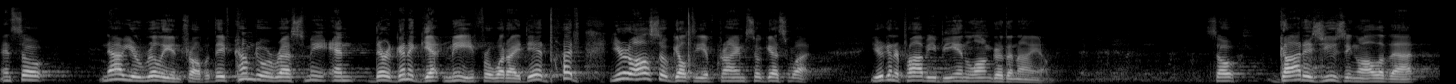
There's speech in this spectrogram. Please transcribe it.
And so now you're really in trouble. They've come to arrest me, and they're going to get me for what I did, but you're also guilty of crime, so guess what? You're going to probably be in longer than I am. So God is using all of that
